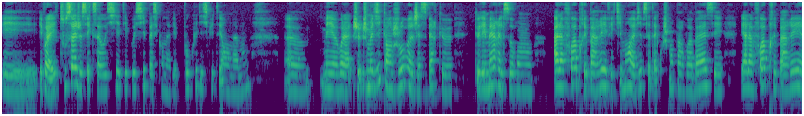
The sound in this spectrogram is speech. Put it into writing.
Et, voilà, et tout ça, je sais que ça a aussi été possible parce qu'on avait beaucoup discuté en amont. Euh, mais voilà, je, me dis qu'un jour, j'espère que, que les mères, elles seront à la fois préparées effectivement à vivre cet accouchement par voie basse et, à la fois préparées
